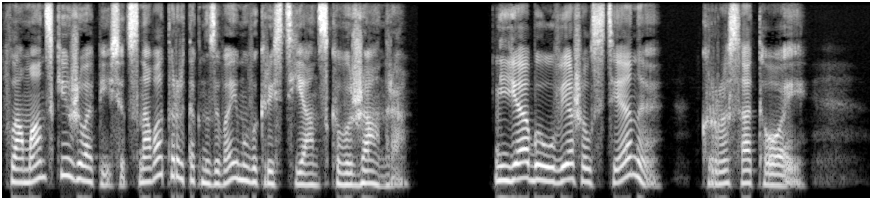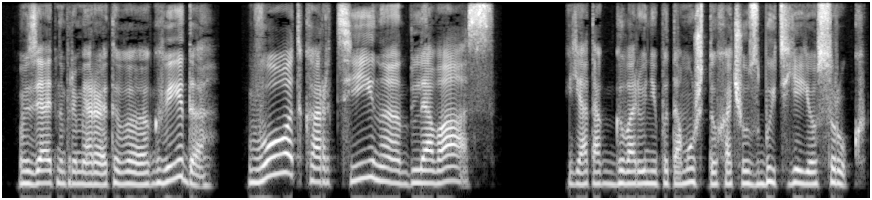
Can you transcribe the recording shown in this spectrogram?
Фламандский живописец, новатор так называемого крестьянского жанра. Я бы увешал стены красотой. Взять, например, этого Гвида. Вот картина для вас. Я так говорю не потому, что хочу сбыть ее с рук.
